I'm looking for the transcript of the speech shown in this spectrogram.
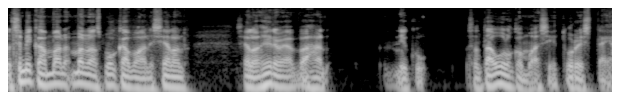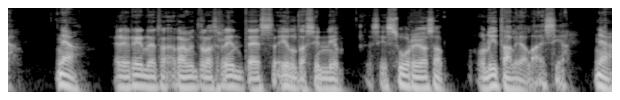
mutta se, mikä on Man- Manas mukavaa, niin siellä on, siellä on hirveän vähän niin kuin sanotaan ulkomaisia turisteja. Joo. Eli rinne, ravintolassa rinteessä iltaisin, niin siis suuri osa on italialaisia. Joo.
